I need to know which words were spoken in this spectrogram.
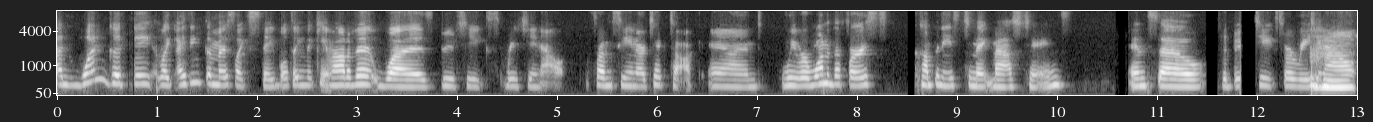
And one good thing, like, I think the most like stable thing that came out of it was boutiques reaching out from seeing our TikTok. And we were one of the first companies to make mass chains. And so the boutiques were reaching mm-hmm. out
